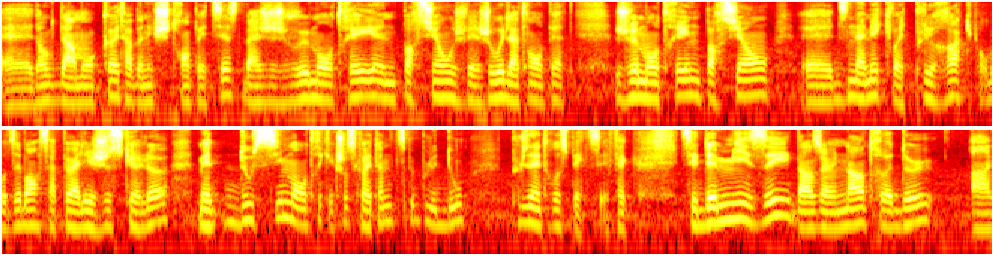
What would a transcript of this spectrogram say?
Euh, donc, dans mon cas, étant donné que je suis trompettiste, ben, je veux montrer une portion où je vais jouer de la trompette. Je veux montrer une portion euh, dynamique qui va être plus rock pour vous dire, bon, ça peut aller jusque-là, mais d'aussi montrer quelque chose qui va être un petit peu plus doux, plus introspectif. C'est de miser dans un entre-deux en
